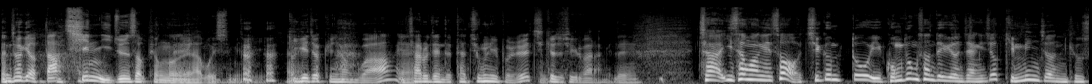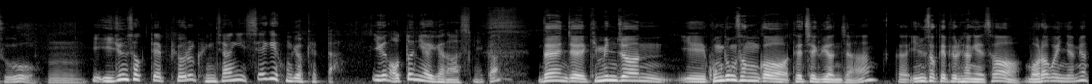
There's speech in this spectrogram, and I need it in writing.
분석이었다. 친 이준석 평론을 네. 하고 있습니다. 기계적 균형과 네. 자루된 듯한 중립을 지켜주시길 바랍니다. 네. 자, 이 상황에서 지금 또 이 공동선대위원장이죠. 김민전 교수. 음. 이 이준석 대표를 굉장히 세게 공격했다. 이건 어떤 이야기가 나왔습니까? 네, 이제 김민전 이 공동선거 대책위원장, 그러니까 이준석 대표를 향해서 뭐라고 했냐면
